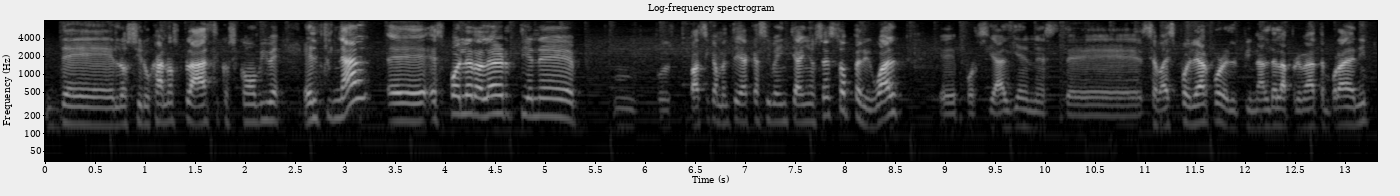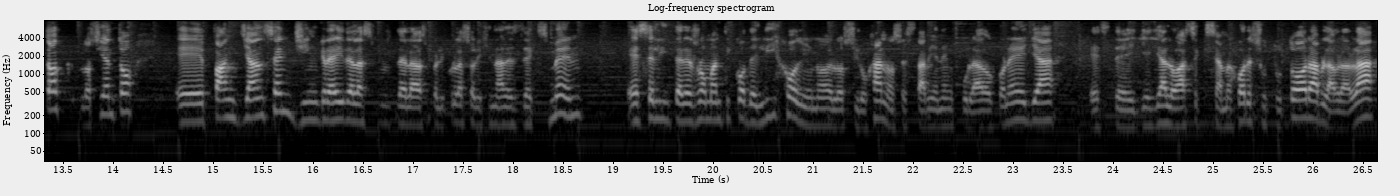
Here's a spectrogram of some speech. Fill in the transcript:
de los cirujanos plásticos y cómo vive. El final, eh, spoiler alert, tiene mm, pues, básicamente ya casi 20 años esto, pero igual, eh, por si alguien este, se va a spoilear por el final de la primera temporada de Nip Tuck, lo siento. Eh, Fang Jansen, Jean Grey de las, de las películas originales de X-Men, es el interés romántico del hijo de uno de los cirujanos, está bien enculado con ella, este, y ella lo hace que sea mejor, es su tutora, bla, bla, bla.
